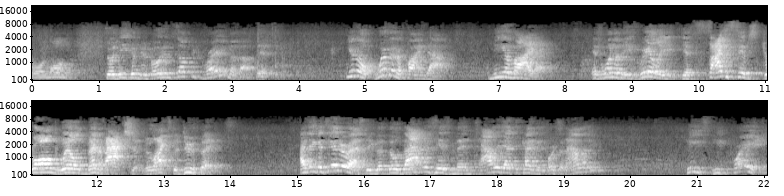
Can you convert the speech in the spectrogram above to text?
or longer so he could devote himself to praying about this. You know, we're going to find out Nehemiah is one of these really decisive, strong-willed men of action who likes to do things. I think it's interesting that though that was his mentality, that's the kind of his personality, he's, he's praying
